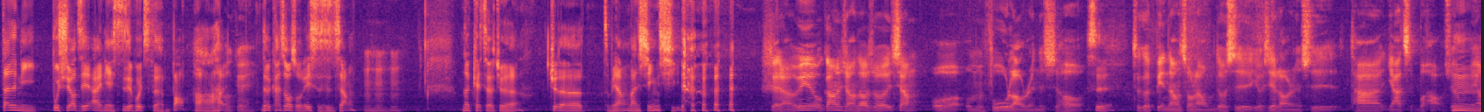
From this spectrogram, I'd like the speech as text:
但是你不需要这些爱，你也是会吃得很饱啊。OK，那看守所的意思是这样。嗯哼哼。那 Kate 觉得。觉得怎么样？蛮新奇的。对啦，因为我刚刚讲到说，像我我们服务老人的时候，是这个便当送来，我们都是有些老人是他牙齿不好，所以我们要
